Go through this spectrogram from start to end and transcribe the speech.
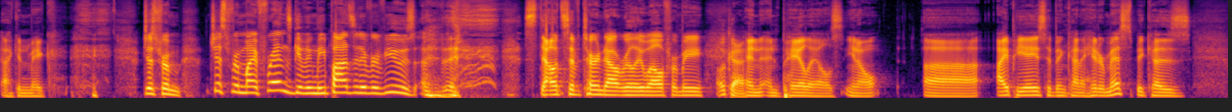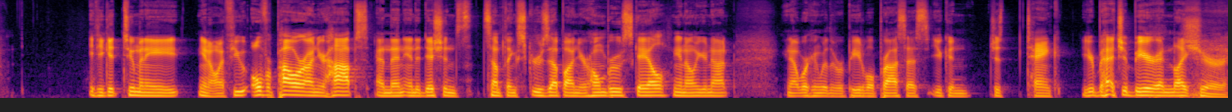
I can make just from just from my friends giving me positive reviews. stouts have turned out really well for me. Okay. And and pale ales, you know, uh, IPAs have been kind of hit or miss because if you get too many, you know, if you overpower on your hops and then in addition something screws up on your homebrew scale, you know, you're not you're not working with a repeatable process. You can just tank your batch of beer and like Sure.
